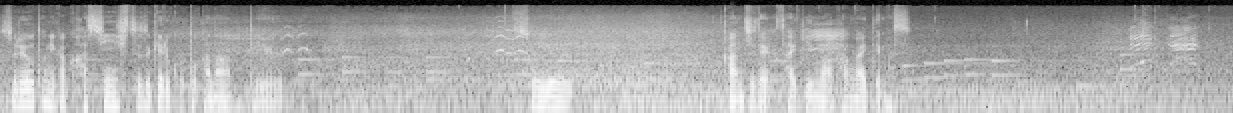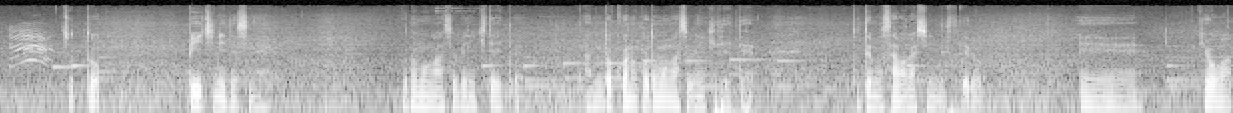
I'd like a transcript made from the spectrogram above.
それをとにかく発信し続けることかなっていうそういう感じで最近は考えています。ちょっとビーチにですね子供が遊びに来ていてあのどこかの子供が遊びに来ていてとても騒がしいんですけど、えー、今日は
